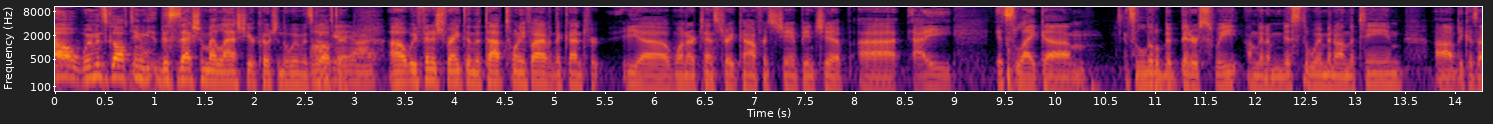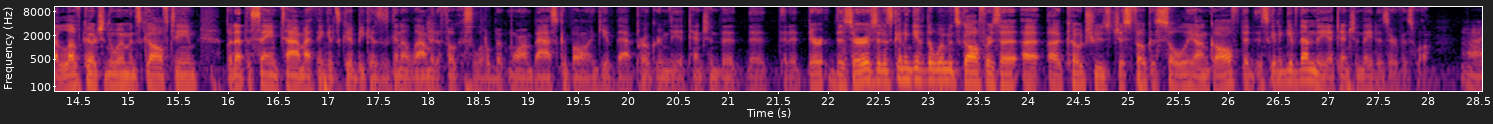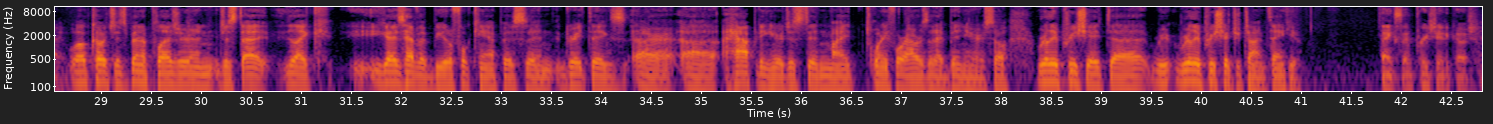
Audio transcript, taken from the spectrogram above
Oh, women's golf team. Yeah. This is actually my last year coaching the women's okay, golf team. Right. Uh, we finished ranked in the top 25 in the country. Uh, won our 10th straight conference championship. Uh, I, it's like, um, it's a little bit bittersweet. I'm going to miss the women on the team uh, because I love coaching the women's golf team. But at the same time, I think it's good because it's going to allow me to focus a little bit more on basketball and give that program the attention that that, that it de- deserves. And it's going to give the women's golfers a, a, a, coach who's just focused solely on golf that is going to give them the attention they deserve as well. All right. Well, coach, it's been a pleasure. And just uh, like, you guys have a beautiful campus and great things are uh, happening here just in my 24 hours that I've been here. So really appreciate uh, re- really appreciate your time. Thank you. Thanks. I appreciate it, Coach.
